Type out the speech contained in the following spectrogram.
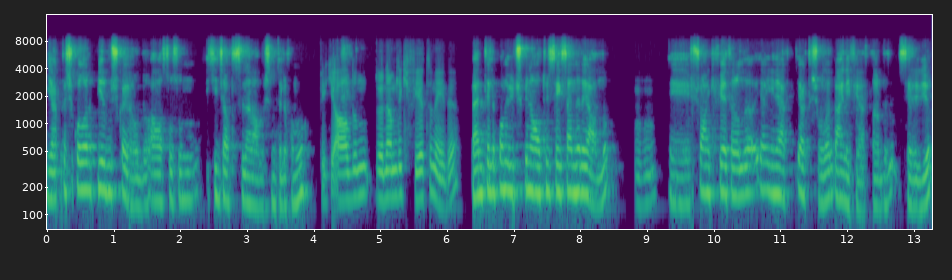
Yaklaşık olarak bir buçuk ay oldu. Ağustos'un ikinci haftasından almıştım telefonu. Peki aldığın dönemdeki fiyatı neydi? Ben telefonu 3680 liraya aldım. Hı hı. Ee, şu anki fiyat aralığı ya yine yak- yaklaşık olarak aynı fiyatlarda seyrediyor.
